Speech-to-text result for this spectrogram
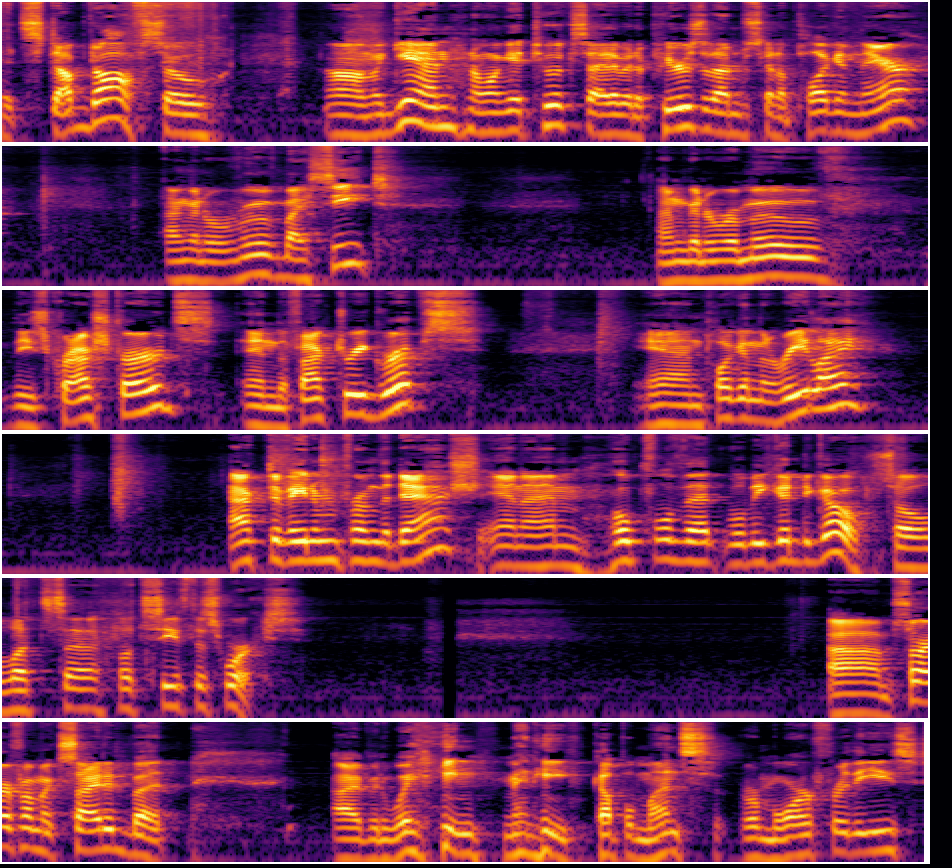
It's stubbed off. So, um, again, I don't want to get too excited, but it appears that I'm just going to plug in there I'm going to remove my seat. I'm going to remove these crash guards and the factory grips and plug in the relay, activate them from the dash, and I'm hopeful that we'll be good to go. So let's uh, let's see if this works. Um, sorry if I'm excited, but I've been waiting many couple months or more for these,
